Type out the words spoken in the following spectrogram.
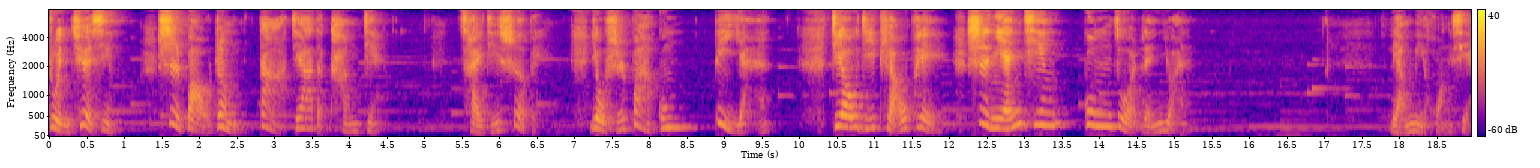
准确性是保证大家的康健。采集设备有时罢工闭眼，焦急调配是年轻工作人员。两米黄线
